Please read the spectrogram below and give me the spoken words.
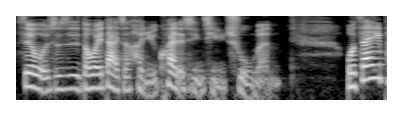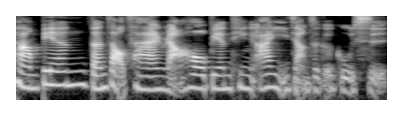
所以我就是都会带着很愉快的心情出门。我在一旁边等早餐，然后边听阿姨讲这个故事。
